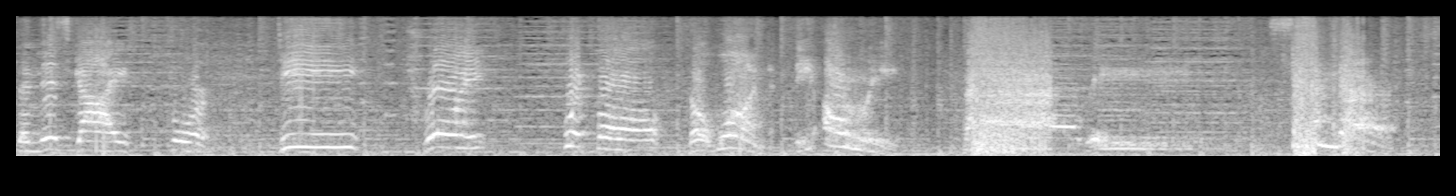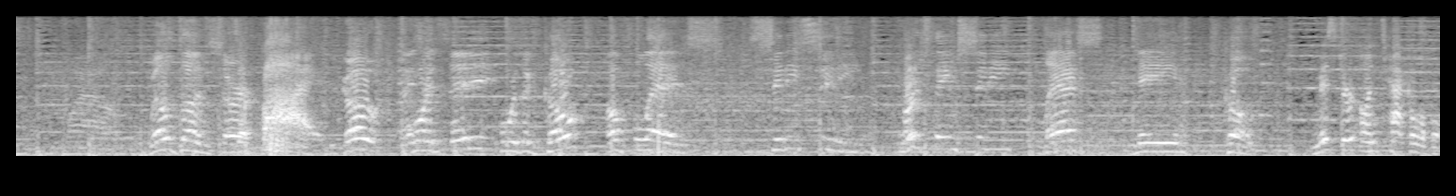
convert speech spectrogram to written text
than this guy for Detroit football, the one, the only, Barry Sanders Well done, sir. survived. Goat Nice for, city. for the goat of Fles. City City. First name City, last name Goat. Mr. Untackleable.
